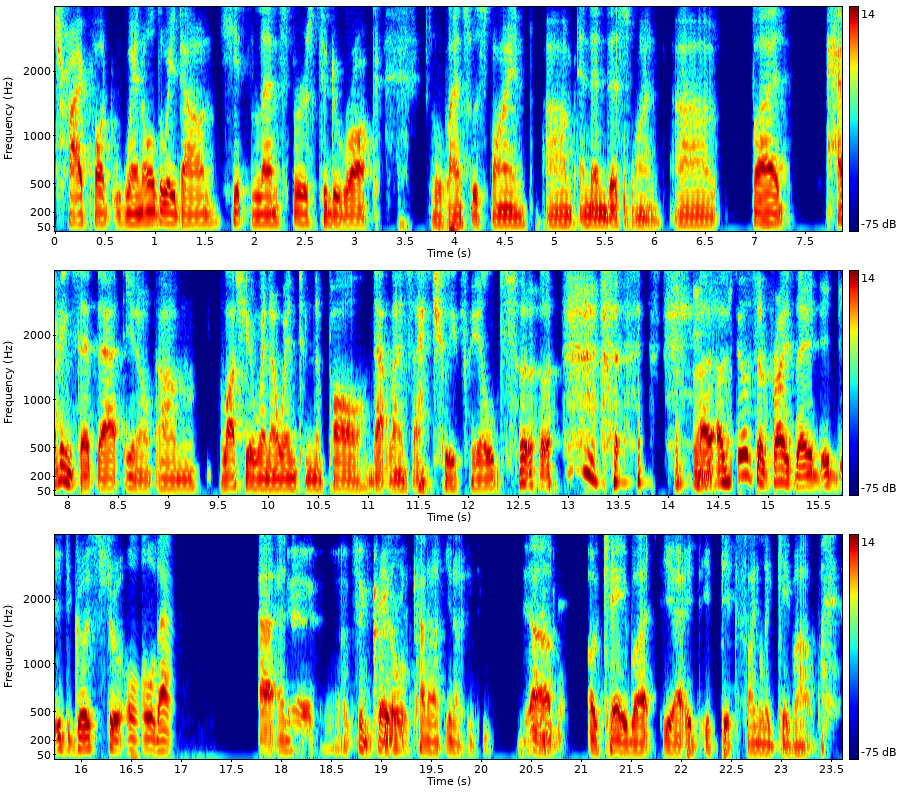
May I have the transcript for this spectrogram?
Tripod went all the way down, hit lens first to the rock. Lens was fine, um, and then this one. Uh, but having said that, you know, um, last year when I went to Nepal, that lens actually failed. So I'm still surprised that it, it, goes through all that. Uh, and yeah, that's incredible. Kind of, you know, uh, okay, but yeah, it, it did finally give up.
